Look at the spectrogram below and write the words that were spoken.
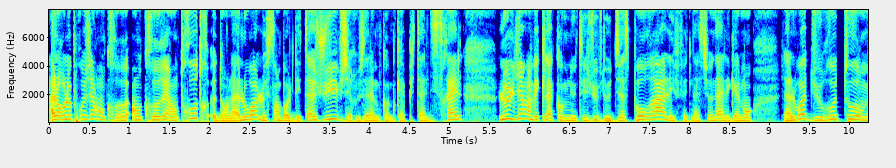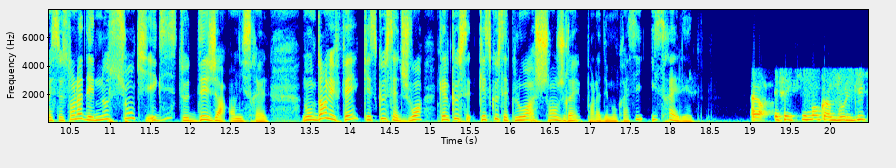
Alors le projet ancrerait entre autres dans la loi le symbole d'État juif, Jérusalem comme capitale d'Israël, le lien avec la communauté juive de diaspora, les fêtes nationales, également la loi du retour. Mais ce sont là des notions qui existent déjà en Israël. Donc dans les faits, qu'est-ce que cette joie, qu'est-ce que cette loi changerait pour la démocratie israélienne? Alors effectivement, comme vous le dites,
